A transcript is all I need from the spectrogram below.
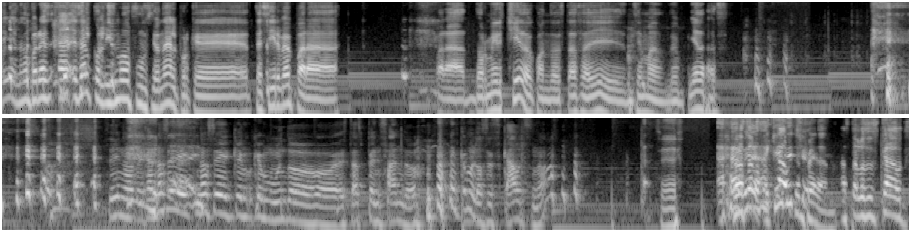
Sí, no, pero es, es alcoholismo funcional porque te sirve para para dormir chido cuando estás ahí encima de piedras. Sí, no, deja- no sé, no sé qué, qué mundo estás pensando. Como los scouts, ¿no? Sí. Ajá, Pero hasta mira, los aquí scouts se hecho, empedan. Hasta los scouts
